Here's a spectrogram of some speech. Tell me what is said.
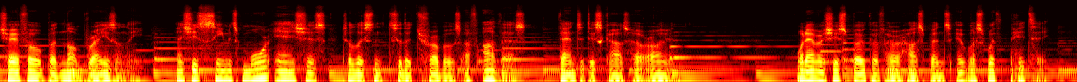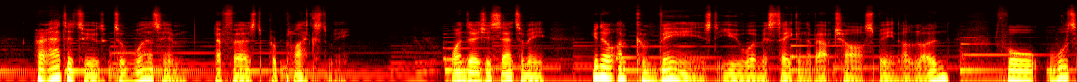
cheerful, but not brazenly, and she seemed more anxious to listen to the troubles of others than to discuss her own. Whenever she spoke of her husband, it was with pity. Her attitude towards him at first perplexed me. One day she said to me, You know, I'm convinced you were mistaken about Charles being alone, for what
